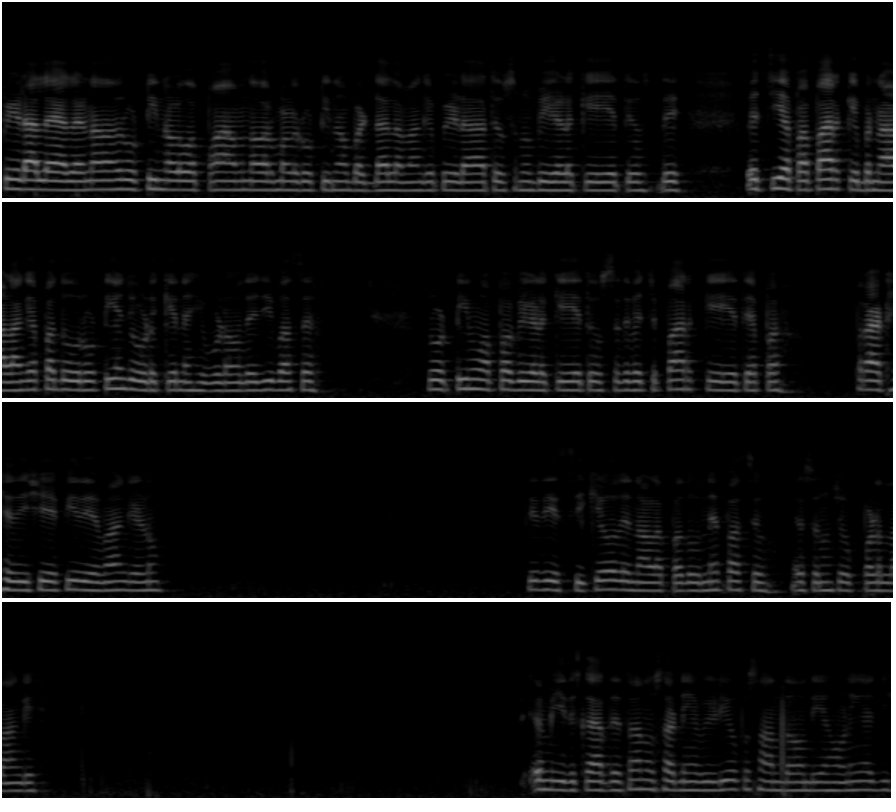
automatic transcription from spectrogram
ਪੇੜਾ ਲੈ ਲੈਣਾ, ਰੋਟੀ ਨਾਲੋਂ ਆਪਾਂ ਆਮ ਨਾਰਮਲ ਰੋਟੀ ਨਾਲ ਵੱਡਾ ਲਵਾਂਗੇ ਪੇੜਾ ਤੇ ਉਸ ਨੂੰ ਵੇਲ ਕੇ ਤੇ ਉਸ ਦੇ ਵਿੱਚ ਹੀ ਆਪਾਂ ਭਰ ਕੇ ਬਣਾ ਲਾਂਗੇ, ਆਪਾਂ ਦੋ ਰੋਟੀਆਂ ਜੋੜ ਕੇ ਨਹੀਂ ਬਣਾਉਂਦੇ ਜੀ ਬਸ। ਰੋਟੀ ਨੂੰ ਆਪਾਂ ਵੇਲ ਕੇ ਤੇ ਉਸ ਦੇ ਵਿੱਚ ਭਰ ਕੇ ਤੇ ਆਪਾਂ ਪਰਾਠੇ ਦੀ ਸ਼ੇਪ ਹੀ ਦੇਵਾਂਗੇ ਇਹਨੂੰ। ਤੇ ਦੇਸੀ ਘਿਓ ਦੇ ਨਾਲ ਆਪਾਂ ਦੋਨੇ ਪਾਸੇ ਇਸ ਨੂੰ ਚੋਪੜ ਲਾਂਗੇ। ਤੇ ਉਮੀਦ ਕਰਦੇ ਤੁਹਾਨੂੰ ਸਾਡੀਆਂ ਵੀਡੀਓ ਪਸੰਦ ਆਉਂਦੀਆਂ ਹੋਣੀਆਂ ਜੀ।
